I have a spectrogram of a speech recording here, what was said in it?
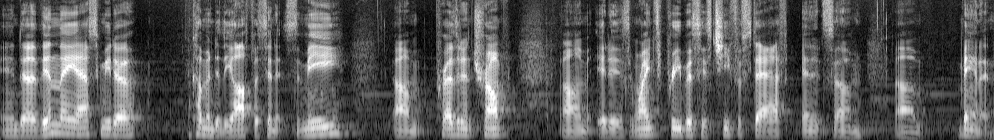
And uh, then they ask me to come into the office, and it's me, um, President Trump, um, it is Reince Priebus, his chief of staff, and it's um, um, Bannon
